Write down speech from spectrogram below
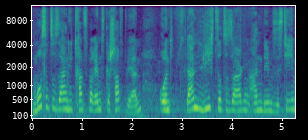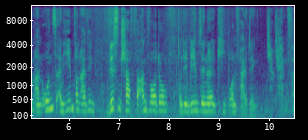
muss sozusagen die Transparenz geschafft werden. Und dann liegt sozusagen an dem System, an uns, an jedem von einzigen Wissenschaft, Verantwortung und in dem Sinne keep on fighting. Kämpfen!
